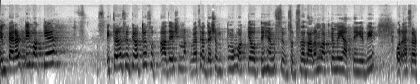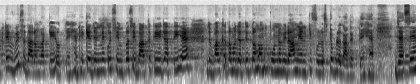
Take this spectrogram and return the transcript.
इम्पेरेटिव वाक्य एक तरह से क्या होते हैं? आदेश वैसे आदेशात्मक वाक्य होते हैं साधारण वाक्यों में ही आते हैं ये भी, और असर्टिव भी साधारण वाक्य ही होते हैं, ठीक है? जिनमें कोई सिंपल सी बात कही जाती है, जब बात खत्म हो जाती है तो हम पूर्ण विराम यानी कि फुल स्टॉप लगा देते हैं। जैसे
